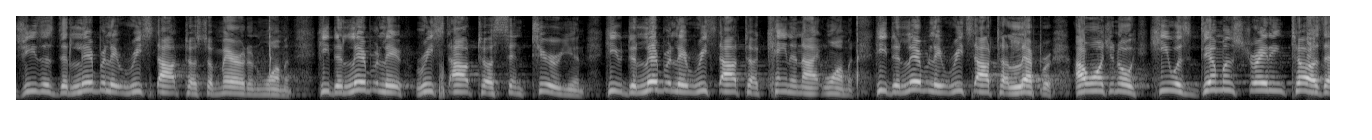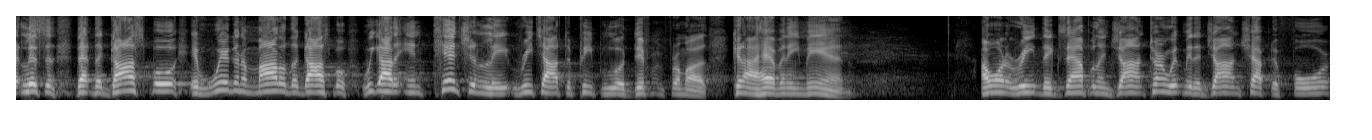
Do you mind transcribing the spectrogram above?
Jesus deliberately reached out to a Samaritan woman. He deliberately reached out to a centurion. He deliberately reached out to a Canaanite woman. He deliberately reached out to a leper. I want you to know he was demonstrating to us that listen, that the gospel, if we're to model the gospel, we got to intentionally reach out to people who are different from us. Can I have an amen? I want to read the example in John. Turn with me to John chapter 4.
